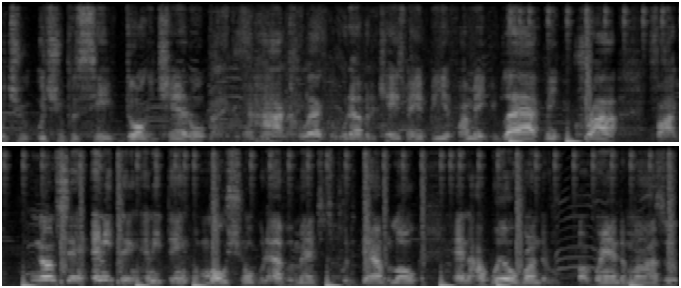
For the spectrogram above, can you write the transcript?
What you what you perceive doggy channel and how I collect or whatever the case may be if I make you laugh make you cry if I you know what I'm saying anything anything emotional whatever man just put it down below and I will run the a randomizer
